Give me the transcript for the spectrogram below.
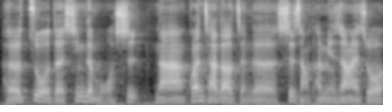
合作的新的模式。那观察到整个市场盘面上来说，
